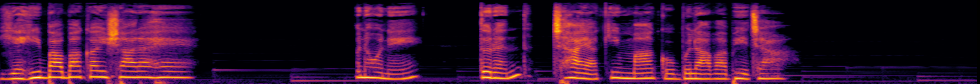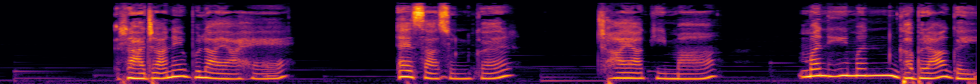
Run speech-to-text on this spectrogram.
यही बाबा का इशारा है। उन्होंने तुरंत छाया की माँ को बुलावा भेजा। राजा ने बुलाया है, ऐसा सुनकर छाया की माँ मन ही मन घबरा गई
